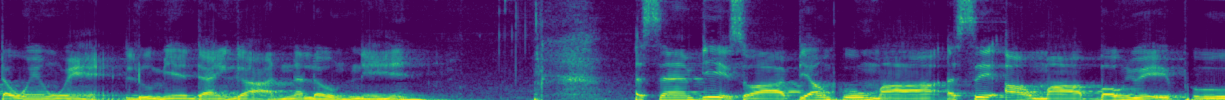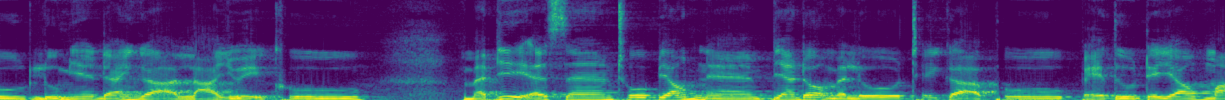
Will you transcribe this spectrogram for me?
တဝင်းဝင်းလူမြင်တိုင်းကနှလုံးနှင့်အစံပြေစွာပြောင်းဖူးမှာအစ်စ်အောက်မှာပုံ၍ဖူးလူမြင်တိုင်းကလာ၍ခူးမပြည့်အစံထိုးပြောင်းနှံပြန်တော့မလို့ထိတ်ကဖူးဘဲသူတယောက်မှ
